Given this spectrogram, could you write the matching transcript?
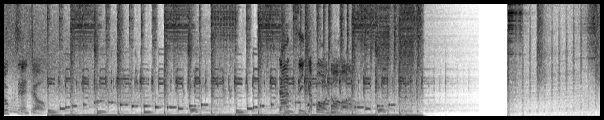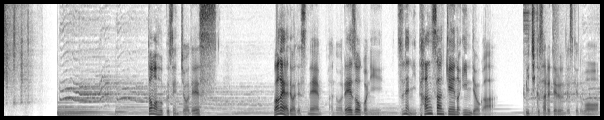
フック船長どうもフック船長です。我が家ではですねあの冷蔵庫に常に炭酸系の飲料が備蓄されてるんですけども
